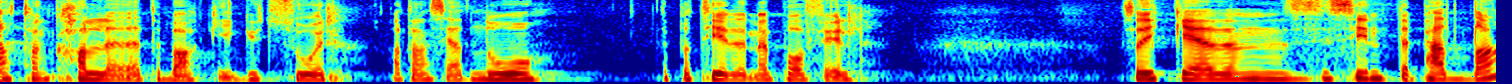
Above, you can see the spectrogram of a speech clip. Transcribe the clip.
at han kaller det tilbake i Guds ord. At han sier at nå det er på tide med påfyll. Så ikke den sinte padda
